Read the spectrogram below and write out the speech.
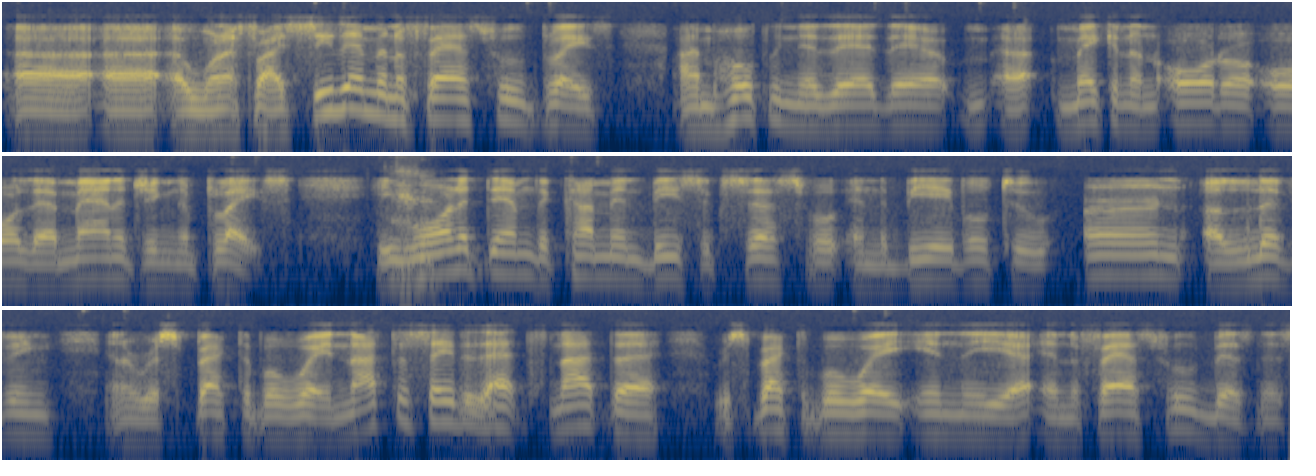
uh, uh, when if I see them in a fast food place, I'm hoping that they're they're uh, making an order or they're managing the place. He wanted them to come in, be successful, and to be able to earn a living in a respectable way. Not to say that that's not the respectable way in the uh, in the fast food business,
